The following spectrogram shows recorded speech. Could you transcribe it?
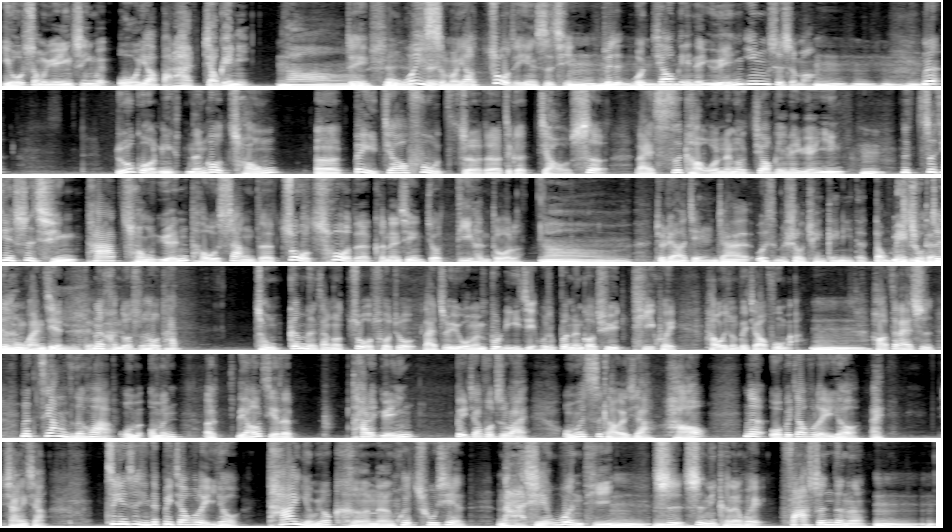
有什么原因？是因为我要把它交给你？哦，对，我为什么要做这件事情？就是我教给你的原因是什么？嗯嗯嗯嗯。那如果你能够从呃被交付者的这个角色来思考，我能够教给你的原因，嗯，那这件事情它从源头上的做错的可能性就低很多了。哦，就了解人家为什么授权给你的动机，没错，这个很关键。那很多时候他。从根本上的做错，就来自于我们不理解，或是不能够去体会他为什么被交付嘛。嗯，好，再来是那这样子的话，我们我们呃了解了他的原因被交付之外，我们会思考一下，好，那我被交付了以后，哎，想一想这件事情在被交付了以后，他有没有可能会出现哪些问题？嗯，是是你可能会发生的呢？嗯嗯，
